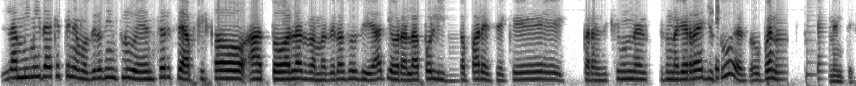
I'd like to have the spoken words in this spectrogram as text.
la minidad que tenemos de los influencers se ha aplicado a todas las ramas de la sociedad y ahora la política parece que parece que una, es una guerra de youtubers, o bueno, realmente.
